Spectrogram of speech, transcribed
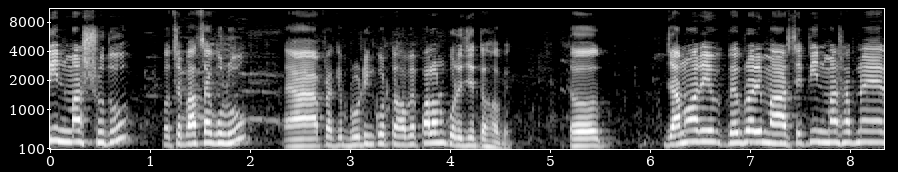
তিন মাস শুধু হচ্ছে বাচ্চাগুলো আপনাকে ব্রুডিং করতে হবে, পালন করে যেতে হবে। তো জানুয়ারি, ফেব্রুয়ারি, মার্চ, এই তিন মাস আপনার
